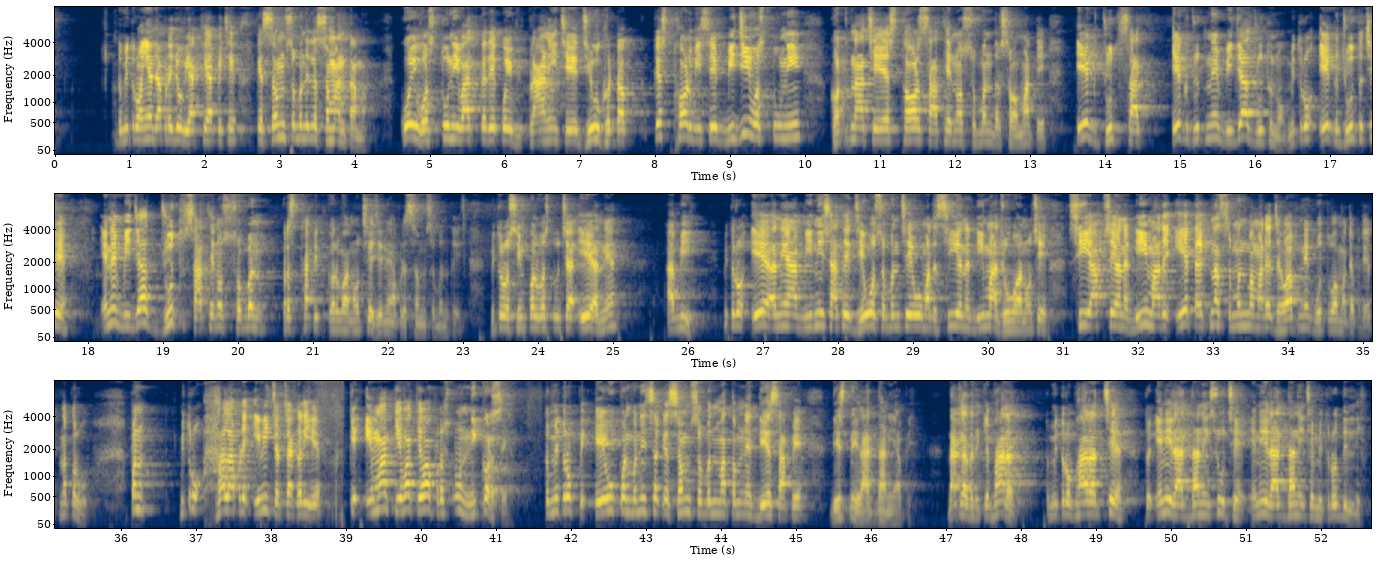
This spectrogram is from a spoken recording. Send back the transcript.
તો મિત્રો, અહીંયા જ આપણે જો વ્યાખ્યા આપી છે કે સમસંબંધ એટલે સમાનતામાં. કોઈ વસ્તુની વાત કરીએ, કોઈ પ્રાણી છે, જીવ ઘટક કે સ્થળ વિશે બીજી વસ્તુની ઘટના છે, સ્થળ સાથેનો સંબંધ દર્શાવવા માટે એક જૂથ સાથ એક જૂથને બીજા જૂથનો. મિત્રો, એક જૂથ છે એને બીજા જૂથ સાથેનો સંબંધ પ્રસ્થાપિત કરવાનો છે, જેને આપણે સમ સંબંધ કહીએ છીએ. મિત્રો સિમ્પલ વસ્તુ છે એ અને આ બી મિત્રો એ અને આ બીની સાથે જેવો સંબંધ છે, એવો મારે સી અને ડીમાં જોવાનો છે. સી આપશે અને ડી મારે એ ટાઈપના સંબંધમાં મારે જવાબને ગોતવા માટે પ્રયત્ન કરવો. પણ મિત્રો, હાલ આપણે એવી ચર્ચા કરીએ કે એમાં કેવા કેવા પ્રશ્નો નીકળશે. તો મિત્રો, એવું પણ બની શકે સમ સંબંધમાં તમને દેશ આપે, દેશની રાજધાની આપે. દાખલા તરીકે ભારત. તો મિત્રો ભારત છે, તો એની રાજધાની શું છે? એની રાજધાની છે મિત્રો દિલ્હી.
